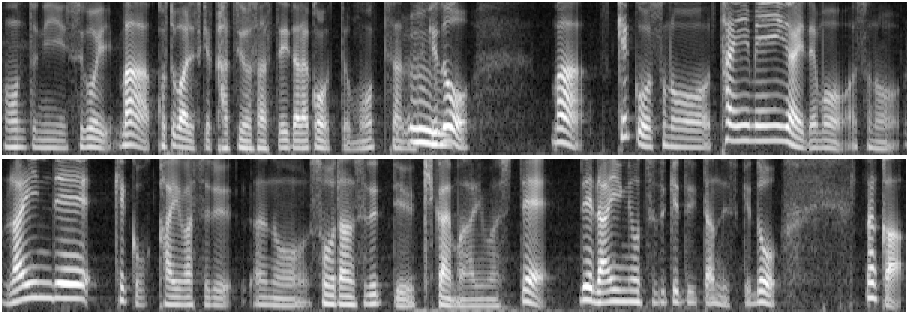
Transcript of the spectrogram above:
本当にすごいまあ言葉ですけど活用させていただこうって思ってたんですけど、まあ結構その対面以外でもその LINE で結構会話するあの相談するっていう機会もありましてで LINE を続けていたんですけどなんか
